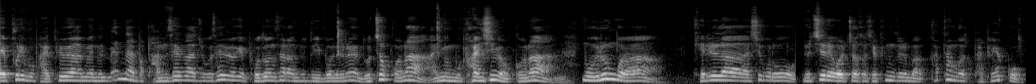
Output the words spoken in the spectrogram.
애플이 뭐 발표하면은 맨날 막 밤새 가지고 새벽에 보던 사람들도 이번에는 놓쳤거나 아니면 뭐 관심이 없거나 뭐 이런 거야. 게릴라 식으로 며칠에 걸쳐서 제품들 막 핫한 거 발표했고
